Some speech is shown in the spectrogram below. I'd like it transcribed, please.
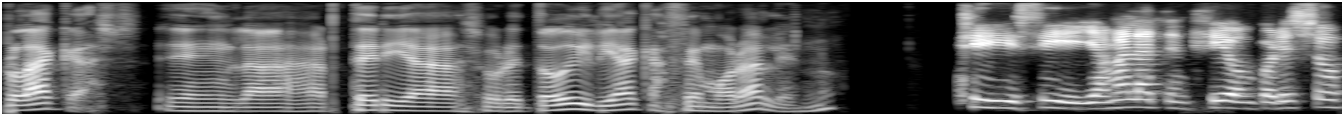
placas en las arterias, sobre todo ilíacas femorales, ¿no? Sí, sí, llama la atención. Por eso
